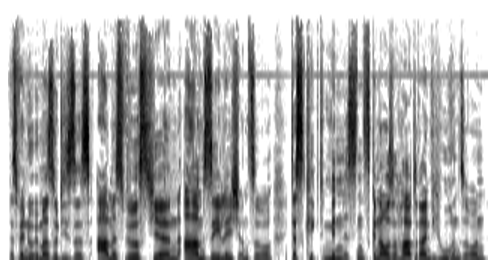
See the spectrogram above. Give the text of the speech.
dass wenn du immer so dieses armes Würstchen, armselig und so, das kickt mindestens genauso hart rein wie Hurensohn.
